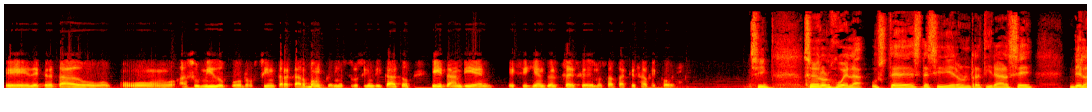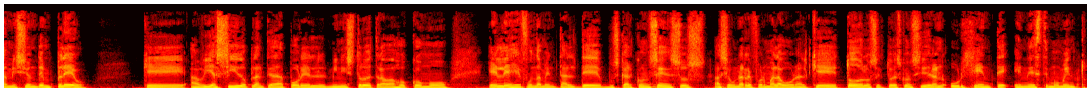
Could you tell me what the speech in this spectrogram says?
eh, decretado o, asumido por Sintra Carbón, que es nuestro sindicato, y también exigiendo el cese de los ataques a FECODE. Sí, señor Orjuela, ustedes decidieron retirarse de la misión de empleo que había sido planteada por el ministro de Trabajo como el eje fundamental de buscar consensos hacia una reforma laboral que todos los sectores consideran urgente en este momento.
